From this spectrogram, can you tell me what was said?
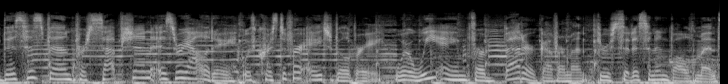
This has been Perception is Reality with Christopher H. Bilbrey, where we aim for better government through citizen involvement.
